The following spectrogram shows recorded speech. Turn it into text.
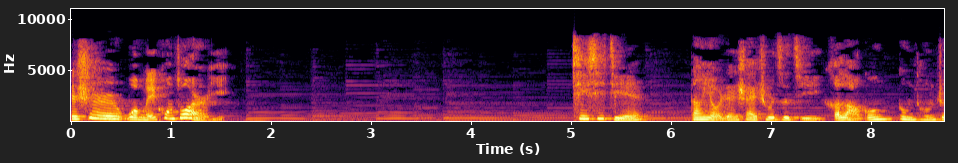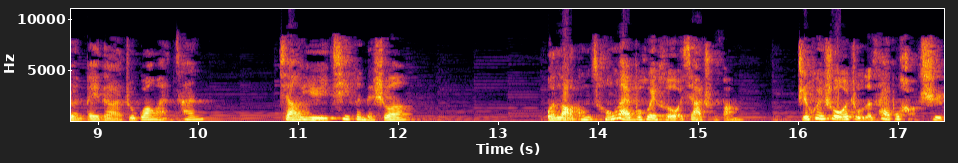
只是我没空做而已。七夕节，当有人晒出自己和老公共同准备的烛光晚餐，小雨气愤地说：“我老公从来不会和我下厨房，只会说我煮的菜不好吃。”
